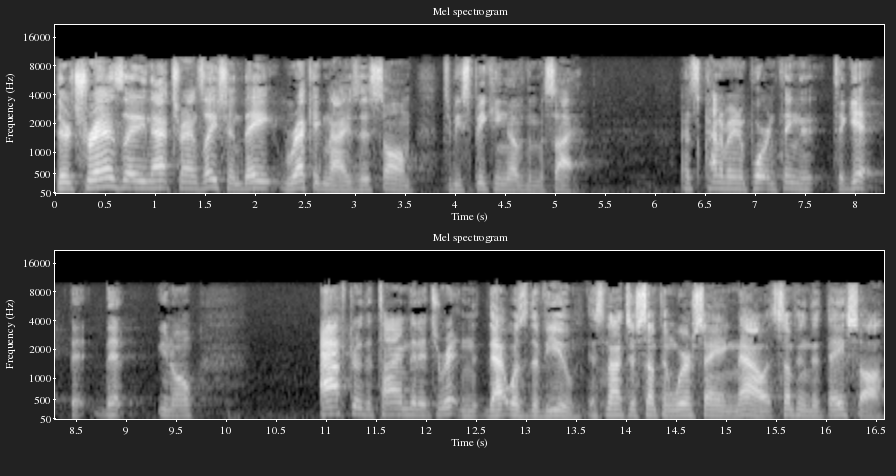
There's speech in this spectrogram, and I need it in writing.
they're translating that translation, they recognize this psalm to be speaking of the Messiah. That's kind of an important thing to, to get. That, that, you know, after the time that it's written, that was the view. It's not just something we're saying now, it's something that they saw.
